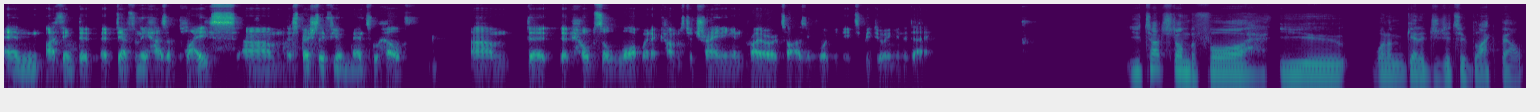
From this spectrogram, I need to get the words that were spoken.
And I think that it definitely has a place, um, especially for your mental health. Um, that that helps a lot when it comes to training and prioritizing what you need to be doing in a day you touched on before you want to get a jiu-jitsu black belt.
